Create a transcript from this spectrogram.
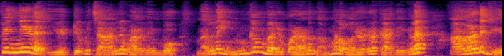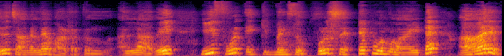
പിന്നീട് യൂട്യൂബ് ചാനൽ വളരുമ്പോൾ നല്ല ഇൻകം വരുമ്പോഴാണ് നമ്മൾ ഓരോരോ കാര്യങ്ങൾ ആഡ് ചെയ്ത് ചാനലിനെ വളർത്തുന്നത്. അല്ലാതെ ഈ ഫുൾ എക്യുപ്മെന്റ്സും ഫുൾ സെറ്റപ്പും ഒന്നും ആയിട്ട് ആരും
